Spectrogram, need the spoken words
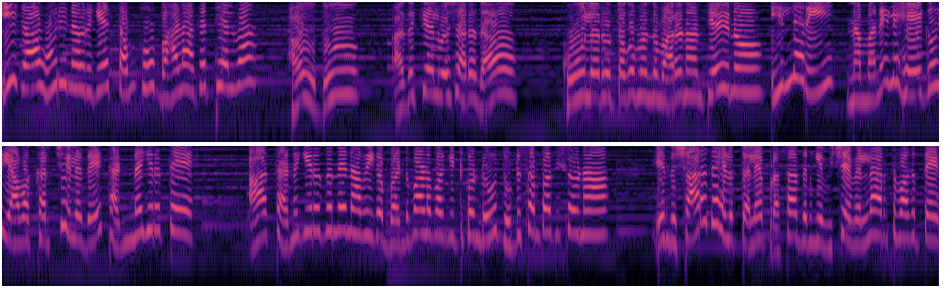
ಈಗ ಊರಿನವರಿಗೆ ತಂಪು ಬಹಳ ಅಗತ್ಯ ಅಲ್ವಾ? ಹೌದು. ಅದಕ್ಕೆ ಅಲ್ವಾ ಶಾರದ? ಕೂಲರು ತಗೊಂಬಂದು ಮಾರೋಣ ಅಂತ ಏನು? ಇಲ್ಲ ರೀ. ನಮ್ಮ ಮನೇಲಿ ಹೇಗೂ ಯಾವ ಖರ್ಚು ಇಲ್ಲದೆ ತಣ್ಣಗಿರುತ್ತೆ. ಆ ತಣ್ಣಗಿರೋದನ್ನೇ ನಾವೀಗ ಬಂಡವಾಳವಾಗಿ ಇಟ್ಕೊಂಡು ದುಡ್ಡು ಸಂಪಾದಿಸೋಣ ಎಂದು ಶಾರದ ಹೇಳುತ್ತಲೇ ಪ್ರಸಾದನ್ಗೆ ವಿಷಯವೆಲ್ಲ ಅರ್ಥವಾಗುತ್ತೆ.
